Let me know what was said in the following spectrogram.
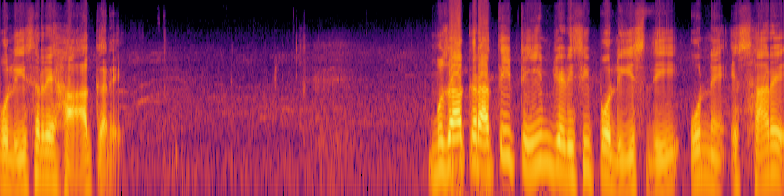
ਪੁਲਿਸ ਰਿਹਾ ਕਰੇ ਮੁਜ਼ਾਕਰਾਤੀ ਟੀਮ ਜਿਹੜੀ ਸੀ ਪੁਲਿਸ ਦੀ ਉਹਨੇ ਇਹ ਸਾਰੇ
